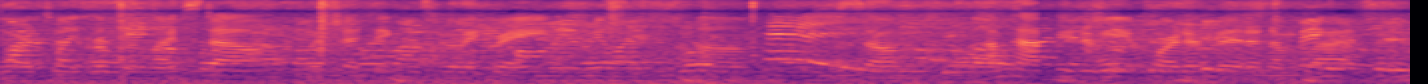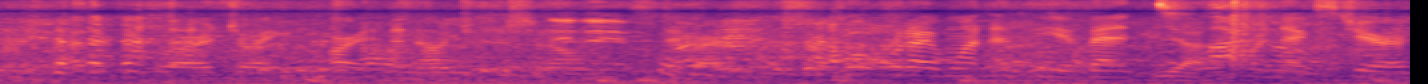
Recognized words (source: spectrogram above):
more to an urban lifestyle, which I think is really great. Um, so I'm, I'm happy to be a part of it, and I'm glad other people are enjoying art in a non-traditional environment. I want at the event Yeah. for next year?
